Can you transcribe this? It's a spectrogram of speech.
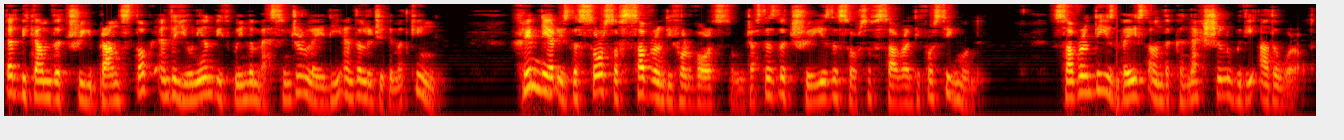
that become the tree Branstock and the union between the messenger lady and the legitimate king. Hrimnir is the source of sovereignty for Volsung, just as the tree is the source of sovereignty for Sigmund. Sovereignty is based on the connection with the other world.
